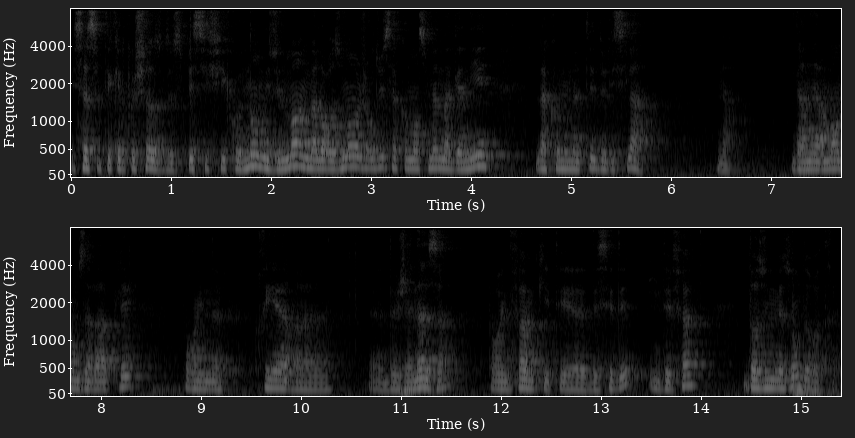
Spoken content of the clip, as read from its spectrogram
Et ça, c'était quelque chose de spécifique aux non-musulmans, et malheureusement, aujourd'hui, ça commence même à gagner la communauté de l'islam. Dernièrement, on nous avait appelé pour une prière euh, de genèse, hein, pour une femme qui était euh, décédée, une défunte, dans une maison de retraite.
